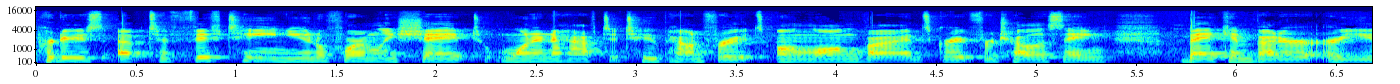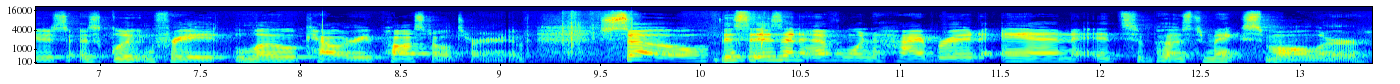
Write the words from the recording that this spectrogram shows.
produce up to 15 uniformly shaped one and a half to two pound fruits on long vines, great for trellising. Bacon butter are used as gluten-free, low-calorie pasta alternative. So this is an F1 hybrid and it's supposed to make smaller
